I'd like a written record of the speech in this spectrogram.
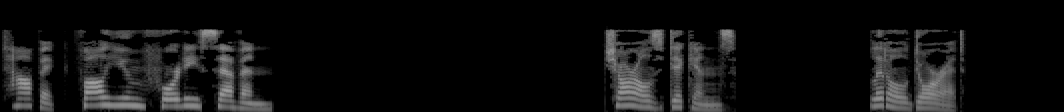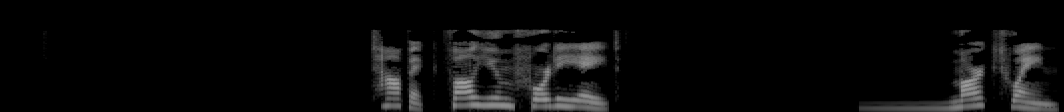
Topic. Volume 47 Charles Dickens. Little Dorrit Topic. Volume 48 Mark Twain.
